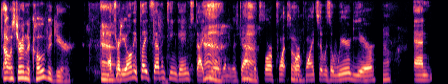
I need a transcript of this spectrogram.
that was during the COVID year. That's right. He only played 17 games that Yeah, year when he was drafted. yeah. Four point four So- points. It was a weird year. Yeah. And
